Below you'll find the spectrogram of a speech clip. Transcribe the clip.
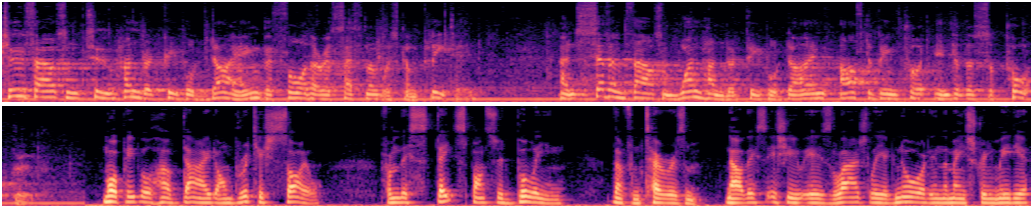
2,200 people dying before their assessment was completed, and 7,100 people dying after being put into the support group. More people have died on British soil from this state-sponsored bullying than from terrorism. Now, this issue is largely ignored in the mainstream media.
